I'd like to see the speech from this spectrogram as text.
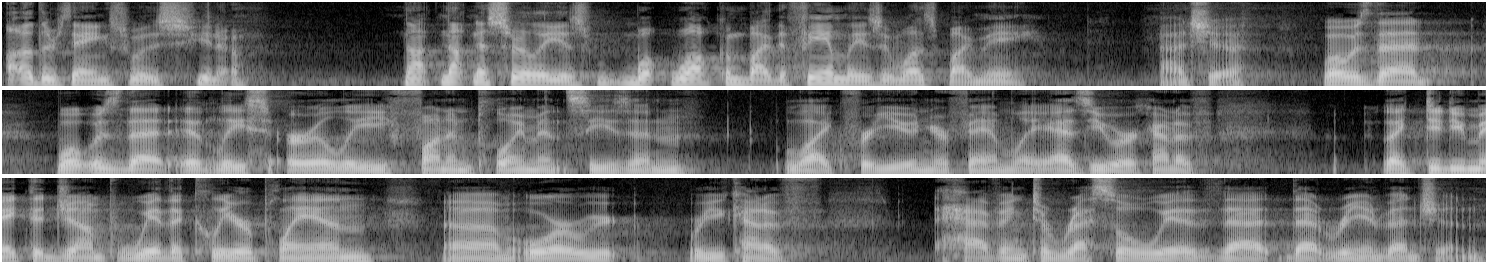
other things, was, you know, not, not necessarily as w- welcomed by the family as it was by me. Gotcha. What was that? What was that at least early fun employment season like for you and your family as you were kind of like did you make the jump with a clear plan um, or were, were you kind of having to wrestle with that that reinvention?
